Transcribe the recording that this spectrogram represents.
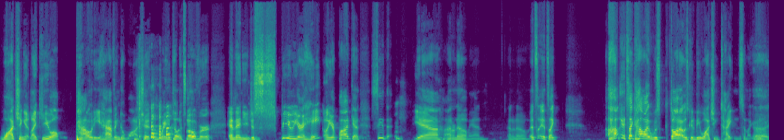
watching it, like you, all pouty, having to watch it and wait until it's over, and then you just spew your hate on your podcast. See that? Yeah, I don't know, man. I don't know. It's it's like how it's like how I was thought I was going to be watching Titans. I'm like, oh,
